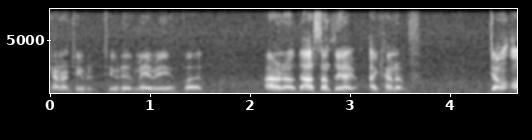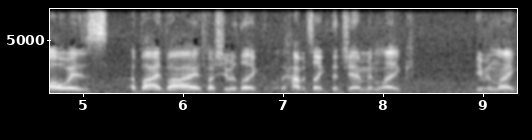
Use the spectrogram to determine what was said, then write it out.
counterintuitive maybe but i don't know that's something I, I kind of don't always abide by, especially with like habits like the gym and like even like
